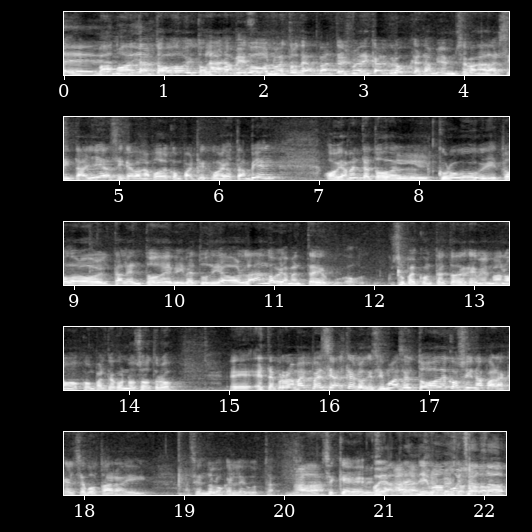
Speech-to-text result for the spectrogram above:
eh, Vamos a estar todos y todos Claro los amigos sí. nuestros de Advantage Medical Group que también se van a dar cita allí, así que van a poder compartir con ellos también. Obviamente todo el crew y todo el talento de Vive tu Día Orlando, obviamente oh, súper contento de que mi hermano compartió con nosotros eh, este programa especial que lo quisimos hacer todo de cocina para que él se votara ahí haciendo lo que a él le gusta. Nada. Así que nada, aprendimos mucho. so,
